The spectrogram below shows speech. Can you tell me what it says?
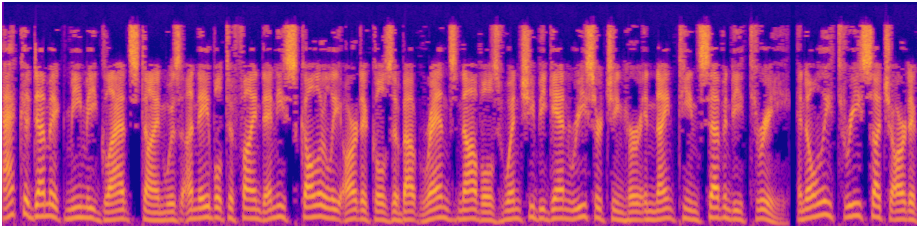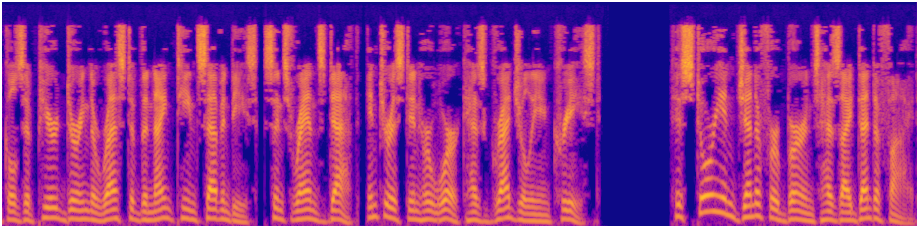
Academic Mimi Gladstein was unable to find any scholarly articles about Rand's novels when she began researching her in 1973, and only three such articles appeared during the rest of the 1970s. Since Rand's death, interest in her work has gradually increased. Historian Jennifer Burns has identified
